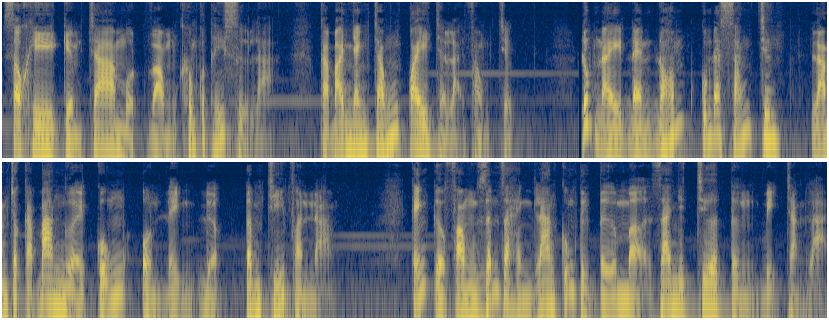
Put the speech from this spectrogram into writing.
Sau khi kiểm tra một vòng không có thấy sự lạ, cả ba nhanh chóng quay trở lại phòng trực. Lúc này đèn đóm cũng đã sáng trưng, làm cho cả ba người cũng ổn định được tâm trí phần nào. Cánh cửa phòng dẫn ra hành lang cũng từ từ mở ra như chưa từng bị chặn lại.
